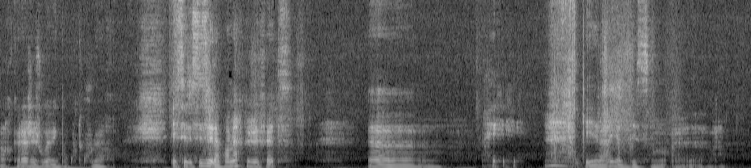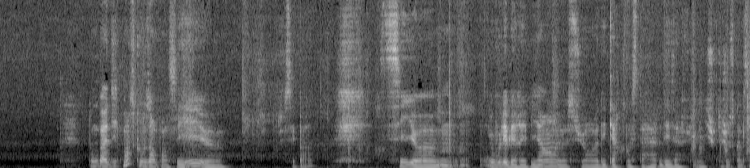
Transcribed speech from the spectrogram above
Alors que là, j'ai joué avec beaucoup de couleurs. Et c'est la première que j'ai faite. Euh, Et là, il y a le dessin. Euh, voilà. Donc, bah, dites-moi ce que vous en pensez. je sais pas. Si vous les verrez bien sur des cartes postales, des affiches, des choses comme ça.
